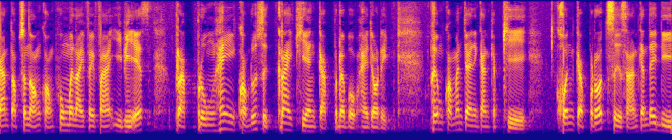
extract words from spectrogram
การตอบสนองของพวงมาลัยไฟฟ้า EPS ปรับปรุงให้ความรู้สึกใกล้เคียงกับระบบไฮดรอลิก เพิ่มความมั่นใจในการขับขี่ คนกับรถสื่อสารกันได้ดี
